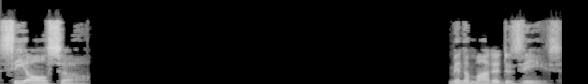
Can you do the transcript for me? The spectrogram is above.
See also. Minamata disease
